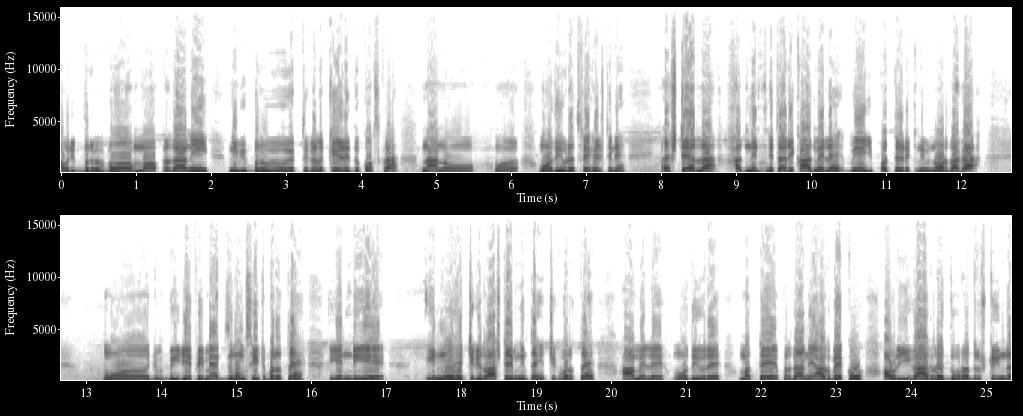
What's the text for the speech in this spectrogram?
ಅವರಿಬ್ಬರು ಪ್ರಧಾನಿ, ನೀವಿಬ್ಬರು ವ್ಯಕ್ತಿಗಳು ಕೇಳಿದ್ದಕ್ಕೋಸ್ಕರ ನಾನು ಮೋದಿಯವ್ರ ಹತ್ರ ಹೇಳ್ತೀನಿ. ಅಷ್ಟೇ ಅಲ್ಲ, ಹದಿನೆಂಟನೇ ತಾರೀಕು ಆದಮೇಲೆ ಮೇ ಇಪ್ಪತ್ತೆರಡಕ್ಕೆ ನೀವು ನೋಡಿದಾಗ ಮೋ B J P maximum seat ಬರುತ್ತೆ. ಎನ್ ಡಿ ಎ ಇನ್ನೂ ಹೆಚ್ಚಿಗೆ, ಲಾಸ್ಟ್ ಟೈಮ್ಗಿಂತ ಹೆಚ್ಚಿಗೆ ಬರುತ್ತೆ. ಆಮೇಲೆ ಮೋದಿಯವರೇ ಮತ್ತೆ ಪ್ರಧಾನಿ ಆಗಬೇಕು. ಅವರು ಈಗಾಗಲೇ ದೂರದೃಷ್ಟಿಯಿಂದ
